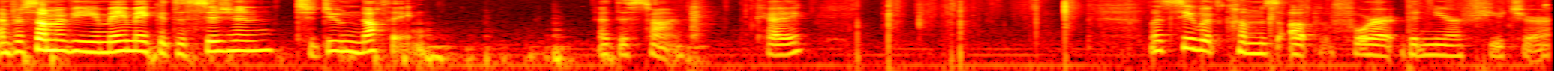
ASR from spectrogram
And for some of you, you may make a decision to do nothing at this time. Okay? Let's see what comes up for the near future.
